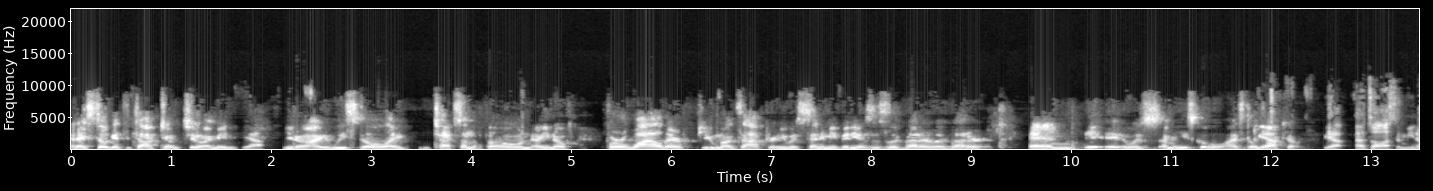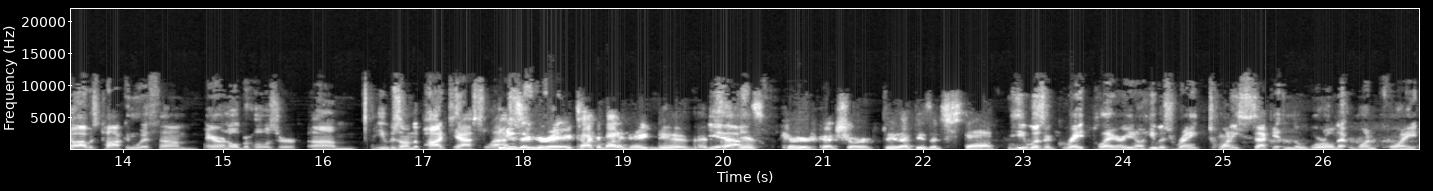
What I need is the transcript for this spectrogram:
and I still get to talk to him too. I mean, yeah, you know, I we still like text on the phone. You know, for a while there, a few months after, he was sending me videos. This look better, look better and it, it, was i mean he's cool. I still yeah. talk to him. Yeah that's awesome. You know i was talking with um aaron oberholser. Um he was on the podcast last he's a great talk about a great dude that yeah. his career cut short. Dude that dude's a stud. He was a great player. You know he was ranked 22nd in the world at one point.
